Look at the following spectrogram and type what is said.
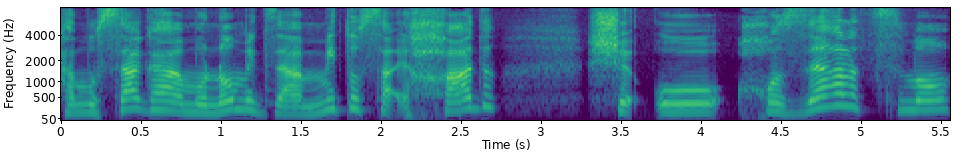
המושג המונומית זה המיתוס האחד שהוא חוזר על עצמו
